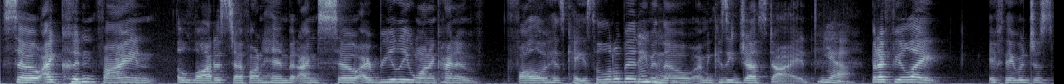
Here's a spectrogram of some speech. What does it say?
so I couldn't find a lot of stuff on him, but I'm so I really want to kind of follow his case a little bit, even Mm-hmm. though I mean, because he just died. Yeah. But I feel like if they would just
